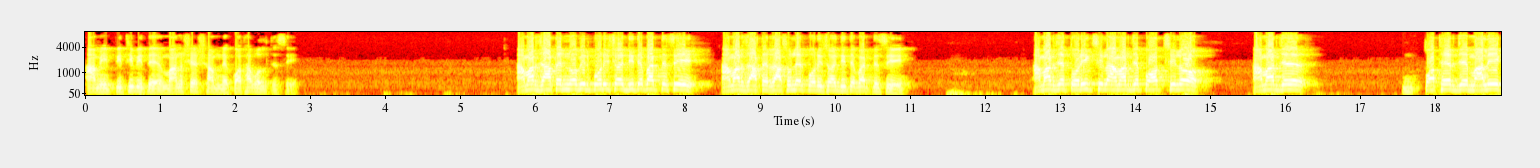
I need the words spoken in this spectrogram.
আমি পৃথিবীতে মানুষের সামনে কথা বলতেছি। আমার জাতের নবীর পরিচয় দিতে পারতেছি, আমার জাতের রাসুলের পরিচয় দিতে পারতেছি। আমার যে তরিক ছিল, আমার যে পথ ছিল, আমার যে পথের যে মালিক,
